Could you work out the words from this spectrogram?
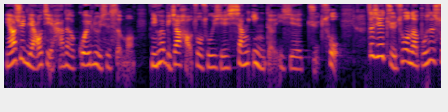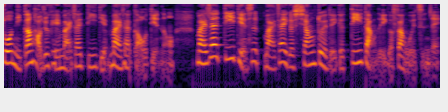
你要去了解它那个规律是什么，你会比较好做出一些相应的一些举措。这些举措呢，不是说你刚好就可以买在低点，卖在高点哦。买在低点是买在一个相对的一个低档的一个范围之内，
